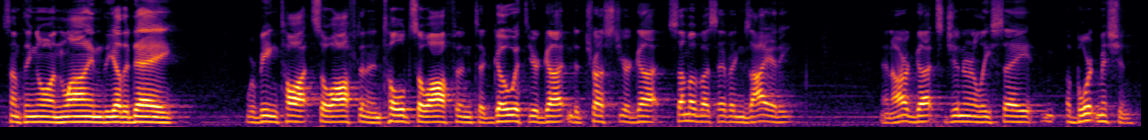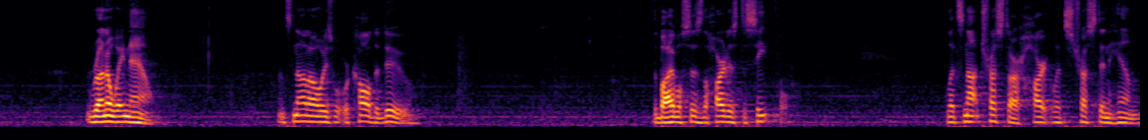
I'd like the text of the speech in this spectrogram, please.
something online the other day, we're being taught so often and told so often to go with your gut and to trust your gut. Some of us have anxiety and our guts generally say, abort mission, run away now. It's not always what we're called to do. The Bible says the heart is deceitful. Let's not trust our heart, let's trust in Him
